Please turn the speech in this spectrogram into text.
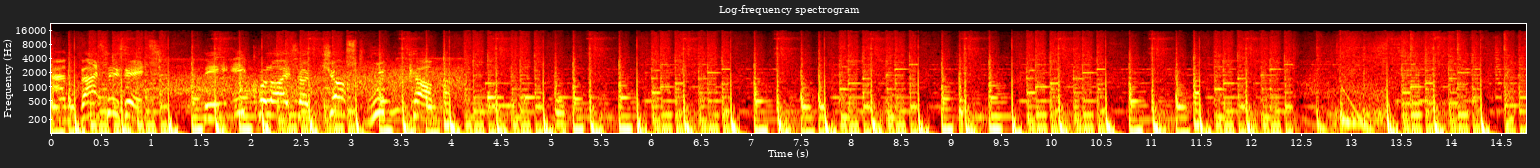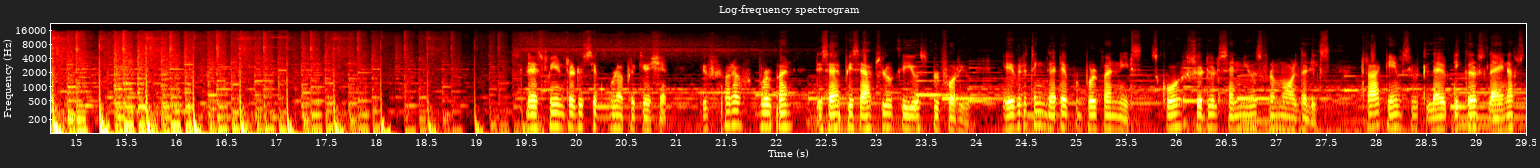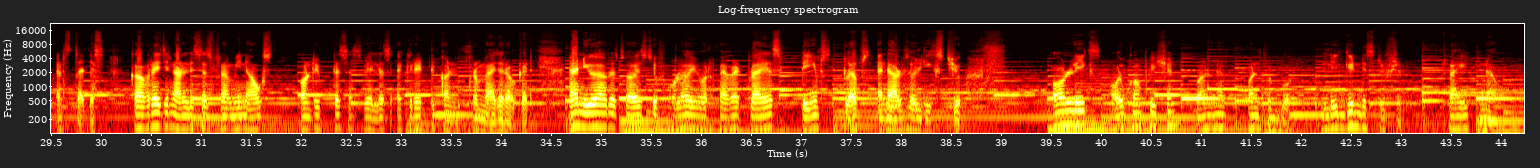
And that is it. The equaliser just wouldn't come. Let me introduce a cool application. If you are a football fan, this app is absolutely useful for you. Everything that a football fan needs score, schedules, and news from all the leagues. Track games with live tickers, lineups, and status. Coverage and analysis from in house contributors as well as accurate content from major outlets. And you have the choice to follow your favorite players, teams, clubs, and also leagues too. All leagues, all competition, one app, one football. Link in description. Right now.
